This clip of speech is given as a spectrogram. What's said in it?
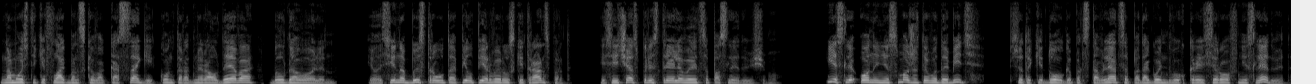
На мостике флагманского Касаги контр-адмирал Дева был доволен. Иосина быстро утопил первый русский транспорт и сейчас пристреливается по следующему. Если он и не сможет его добить, все-таки долго подставляться под огонь двух крейсеров не следует,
